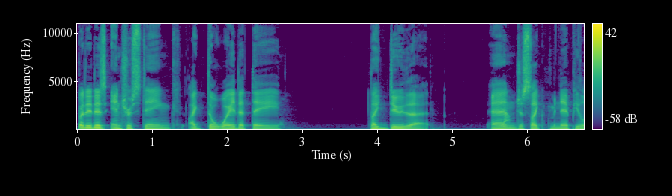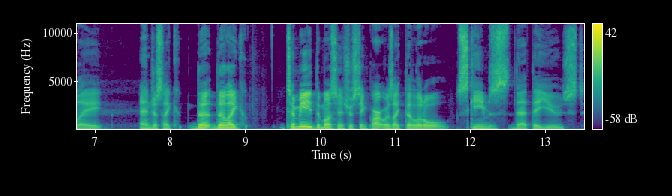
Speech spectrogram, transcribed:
but it is interesting, like the way that they, like, do that, and just like manipulate, and just like the the like, to me, the most interesting part was like the little schemes that they used,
